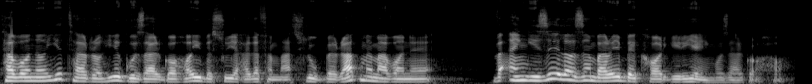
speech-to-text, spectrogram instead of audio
توانایی طراحی گذرگاههایی به سوی هدف مطلوب به رغم موانع و انگیزه لازم برای بکارگیری این گذرگاه ها.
